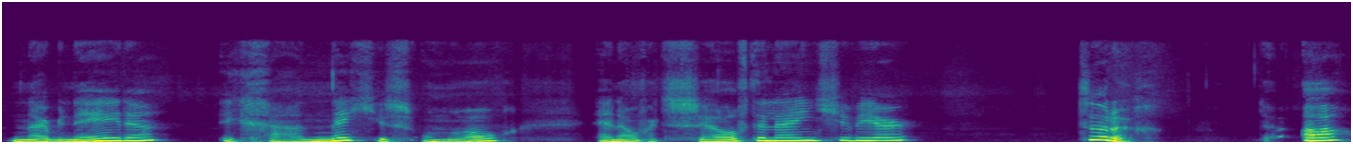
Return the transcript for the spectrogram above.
naar beneden. Ik ga netjes omhoog en over hetzelfde lijntje weer terug. De A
